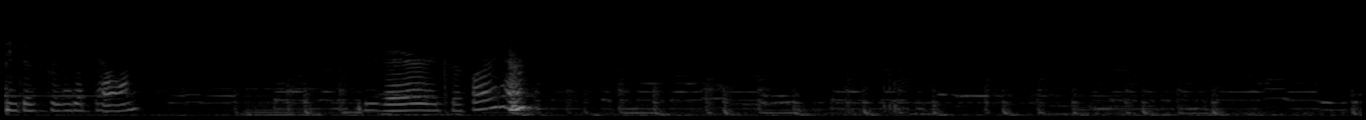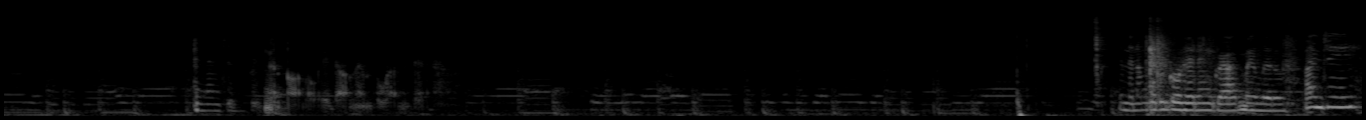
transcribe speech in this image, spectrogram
And just bring it down. Be very careful right here. and then just bring it all And then I'm to go ahead and grab my little spongy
